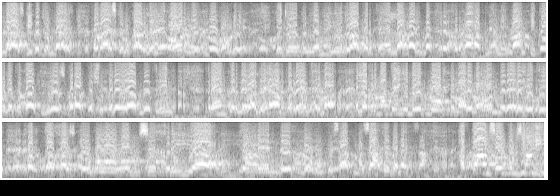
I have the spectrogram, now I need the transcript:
ناراضگی کا جملہ ہے۔ فرمایا اس کے مقابلے میں اور نیک لوگ ہوں گے کہ جو دنیا میں یوں دعا کرتے ہیں، اللہ ہماری مغفرت فرما، آپ نے ہمیں ایمان کی دولت عطا کی ہے، اس پر آپ کا شکر ہے، آپ بہترین رحم کرنے والے ہیں، ہم پر رحم فرما۔ اللہ فرماتے ہیں، یہ نیک لوگ تمہارے ماحول میں رہ رہے تھے۔ تم نے ان نیک لوگوں کے ساتھ مذاقیں بنائی۔ ذکری۔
